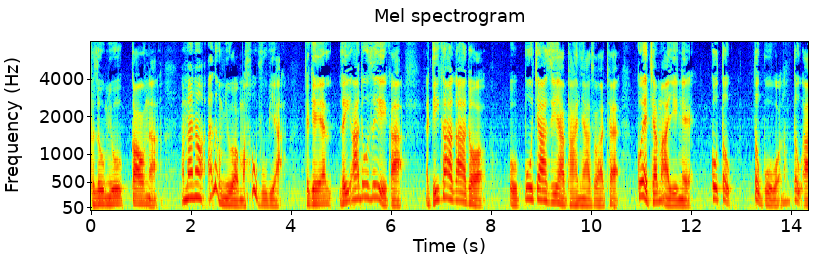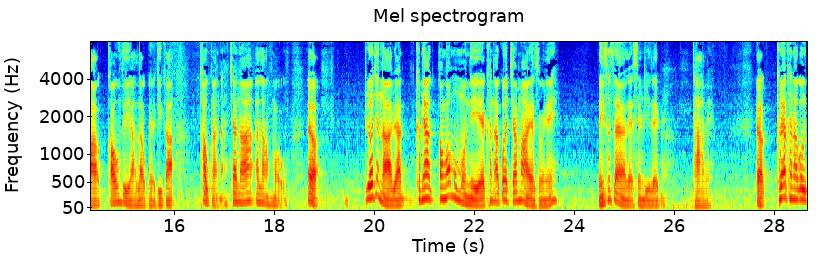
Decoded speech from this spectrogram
ဘလိုမျိုးကောင်းတာအမှန်တော့အဲ့လိုမျိုးတော့မဟုတ်ဘူးဗျာတကယ်လိန်အားတိုးဆေးကအဓိကကတော့ဟိုပိုးကြစေရဘာညာဆိုတာထက် ကိုယ့်ရဲ့ကျမ်းမာရေးနဲ့ကိုယ်တုတ်တုတ်ဖို့ပေါ့နော်တုတ်အားကောင်းစေရလောက်ပဲအဓိကထထောက်ပံ့တာကျန်တာအဲ့လောက်မဟုတ်အဲ့တော့ပြောချင်တာဗျာခမကောင်းကောင်းမွန်မွန်နေရခန္ဓာကိုယ်ကျန်းမာရဲဆိုရင်လိန်ဆက်ဆက်ရလဲအဆင်ပြေလိမ့်မယ်ဒါပဲအဲ့တော့ခရခန္ဓာကိုယ်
